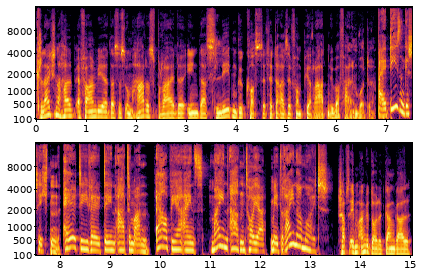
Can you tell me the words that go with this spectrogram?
Gleich nach halb erfahren wir, dass es um Haaresbreite ihn das Leben gekostet hätte, als er vom Piraten überfallen wurde. Bei diesen Geschichten hält die Welt den Atem an. RBR1, mein Abenteuer mit Rainer Meutsch. Ich hab's eben angedeutet, Gangal,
